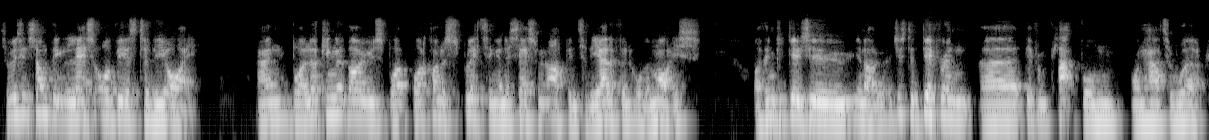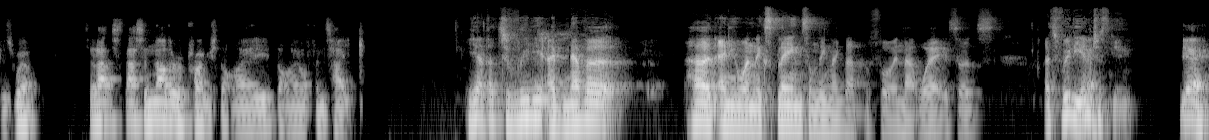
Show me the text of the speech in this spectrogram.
So, is it something less obvious to the eye? And by looking at those, by, by kind of splitting an assessment up into the elephant or the mice, I think it gives you, you know, just a different, uh, different platform on how to work as well. So that's that's another approach that I that I often take. Yeah, that's really I've never heard anyone explain something like that before in that way. So it's that's really yeah. interesting. Yeah,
